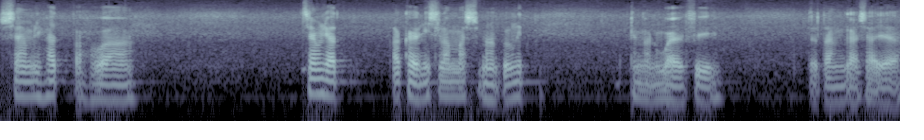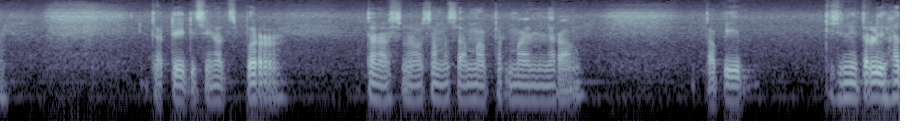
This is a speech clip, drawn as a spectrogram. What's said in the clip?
saya melihat bahwa saya melihat laga ini selama 90 menit dengan wifi tetangga saya. Jadi di sini Hotspur dan Arsenal sama-sama bermain menyerang. Tapi di sini terlihat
